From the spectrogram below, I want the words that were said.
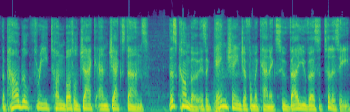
the Powerbuilt 3-ton bottle jack and jack stands. This combo is a game changer for mechanics who value versatility.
